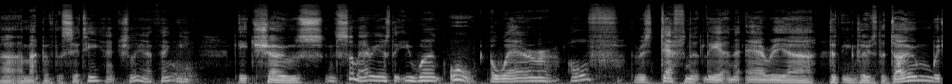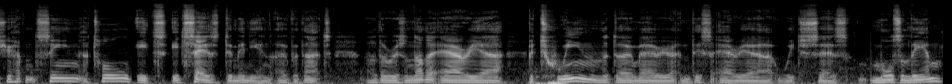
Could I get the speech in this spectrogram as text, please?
uh, a map of the city, actually, I think. It shows some areas that you weren't aware of. There is definitely an area that includes the dome, which you haven't seen at all. It, it says Dominion over that. Uh, there is another area between the dome area and this area which says Mausoleum.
